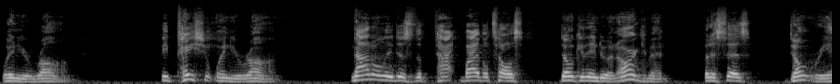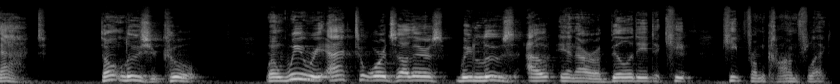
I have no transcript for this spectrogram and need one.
when you're wronged. Be patient when you're wrong. Not only does the Bible tell us don't get into an argument, but it says don't react. Don't lose your cool. When we react towards others, we lose out in our ability to keep keep from conflict.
